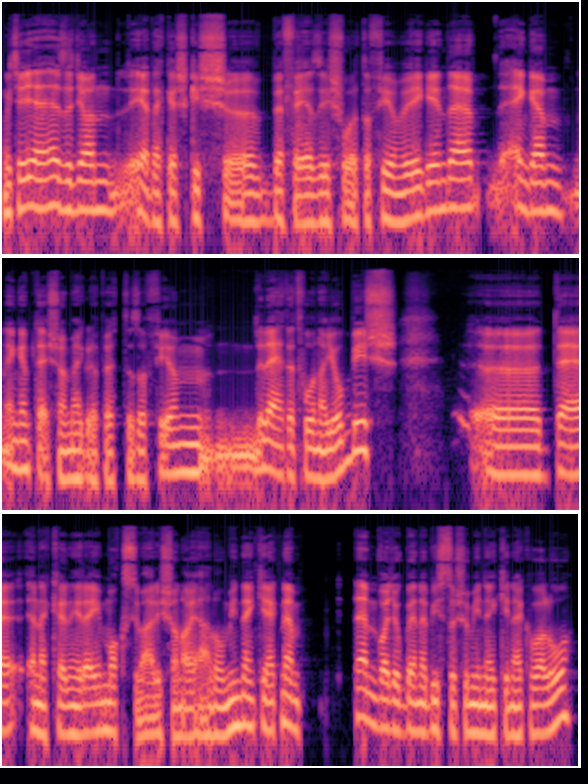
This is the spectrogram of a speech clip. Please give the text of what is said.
Úgyhogy ez egy olyan érdekes kis befejezés volt a film végén, de engem, engem teljesen meglepett ez a film. Lehetett volna jobb is, de ennek ellenére én maximálisan ajánlom mindenkinek. Nem, nem vagyok benne biztos, hogy mindenkinek való,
